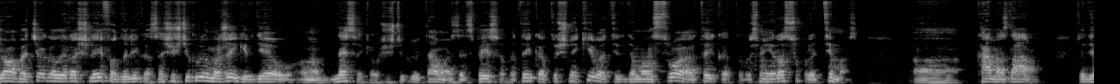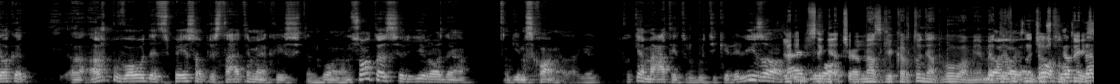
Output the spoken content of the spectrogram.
Jo, bet čia gal yra šleifo dalykas. Aš iš tikrųjų mažai girdėjau, nesekiau iš tikrųjų temos Dead Space, bet tai, kad tu šnekyvat ir demonstruoja tai, kad, prasme, yra supratimas, ką mes darom. Todėl, kad aš buvau Dead Space pristatymė, kai jis ten buvo anonsuotas ir jį rodė Gamescom. Dar kokie metai turbūt iki releaso. tai Leipzigė, buvo- čia mesgi kartu net buvom, jo, jo. Buvo be, 2008. be,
